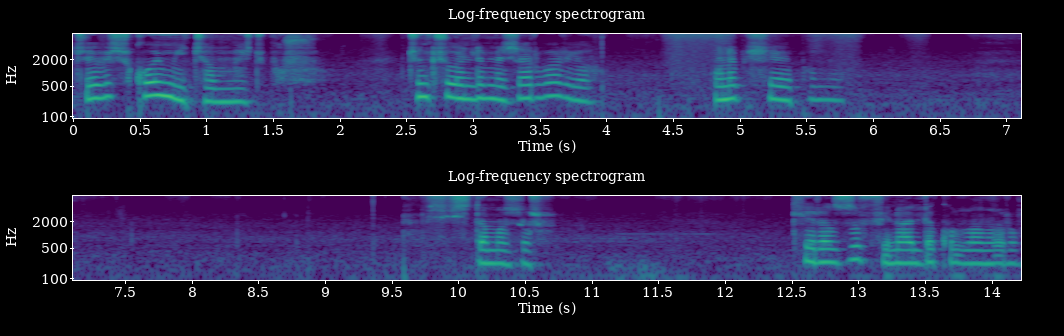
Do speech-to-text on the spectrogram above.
Ceviz koymayacağım mecbur. Çünkü şu önde mezar var ya. Ona bir şey yapamıyorum. Sistem hazır. Kirazı finalde kullanırım.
